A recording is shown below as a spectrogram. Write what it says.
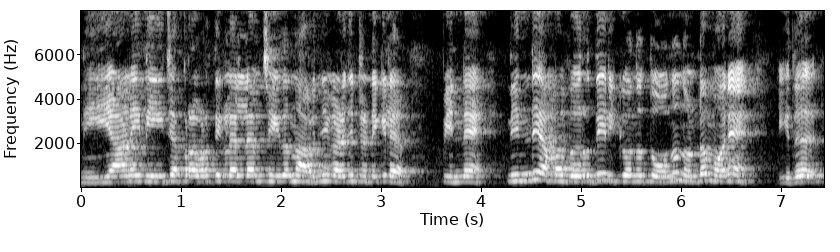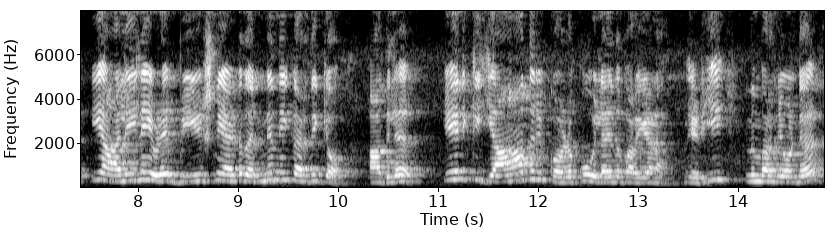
നീയാണ് ഈ നീച പ്രവർത്തികളെല്ലാം ചെയ്തെന്ന് അറിഞ്ഞു കഴിഞ്ഞിട്ടുണ്ടെങ്കിൽ പിന്നെ നിന്റെ അമ്മ വെറുതെ ഇരിക്കുമെന്ന് തോന്നുന്നുണ്ടോ മോനെ? ഇത് ഈ അലീനയുടെ ഭീഷണിയായിട്ട് തന്നെ നീ കരുതിക്കോ. അതിൽ എനിക്ക് യാതൊരു കുഴപ്പമില്ല എന്ന് പറയാണ്. എടി എന്നും പറഞ്ഞുകൊണ്ട്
